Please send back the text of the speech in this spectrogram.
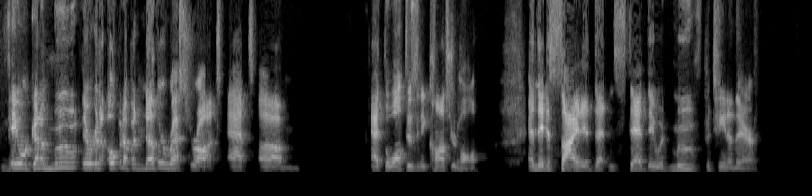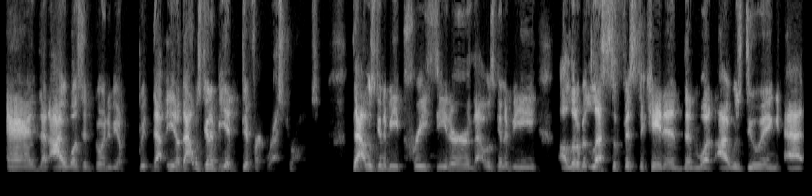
they were going to move. They were going to open up another restaurant at um, at the Walt Disney Concert Hall, and they decided that instead they would move Patina there, and that I wasn't going to be a that you know that was going to be a different restaurant. That was going to be pre-theater. That was going to be a little bit less sophisticated than what I was doing at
